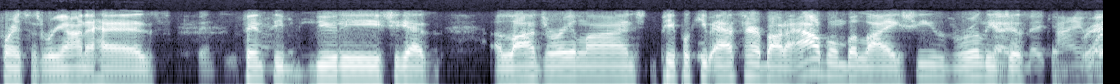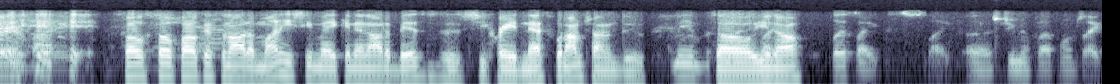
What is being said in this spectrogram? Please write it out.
for instance, Rihanna has Fancy. Fenty Beauty. She has a lingerie line. People keep asking her about an album, but like she's really Yeah, just making I ain't bread. worried about it. so so focused on all the money she's making and all the businesses she creating. That's what I'm trying to do. I mean, So plus, you like, know, plus like like uh, streaming platforms like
